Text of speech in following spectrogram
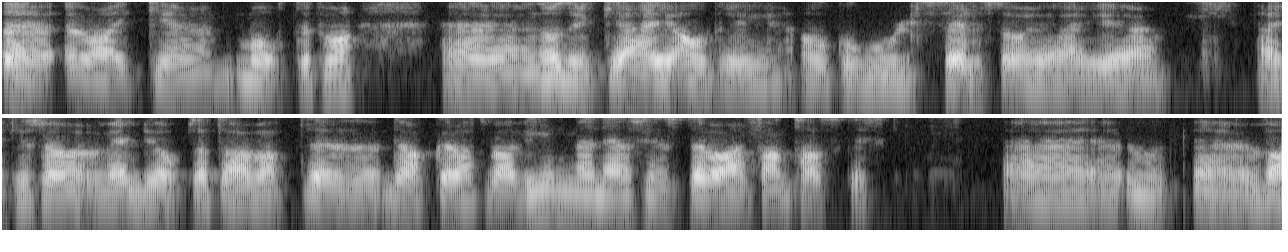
det var ikke måte på. Eh, nå drikker jeg aldri alkohol selv, så jeg er ikke så veldig opptatt av at det akkurat var vin, men jeg syns det var fantastisk. hva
